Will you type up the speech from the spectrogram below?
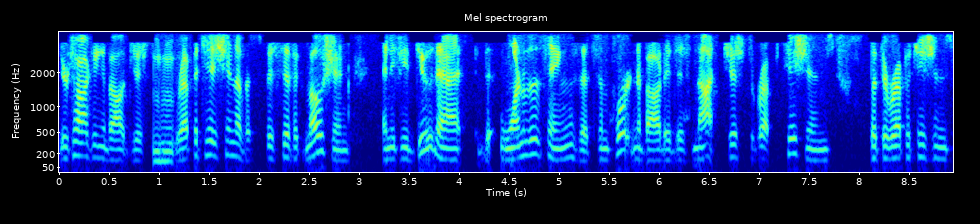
you're talking about just Mhm. repetition of a specific motion. And if you do that, one of the things that's important about it is not just the repetitions, but the repetitions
